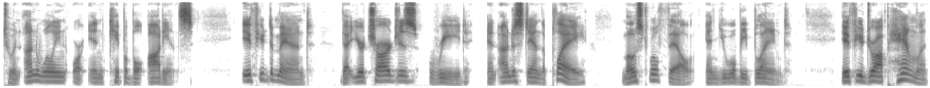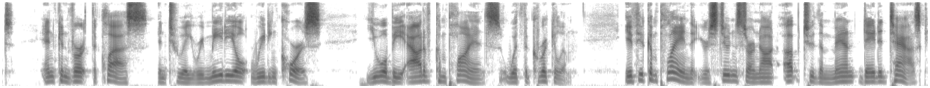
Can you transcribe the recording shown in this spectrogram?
to an unwilling or incapable audience. If you demand that your charges read and understand the play, most will fail and you will be blamed. If you drop Hamlet and convert the class into a remedial reading course, you will be out of compliance with the curriculum. If you complain that your students are not up to the mandated task,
